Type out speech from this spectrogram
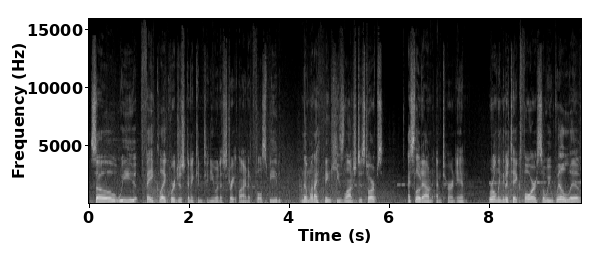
So we fake like we're just going to continue in a straight line at full speed. And then when I think he's launched his torps, I slow down and turn in. We're only going to take four, so we will live.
